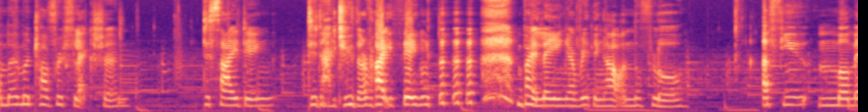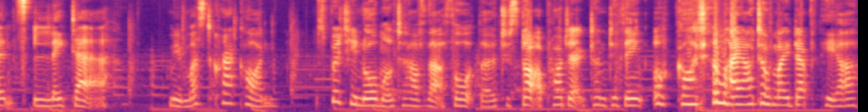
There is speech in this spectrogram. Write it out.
Moment of reflection, deciding, did I do the right thing by laying everything out on the floor? A few moments later, we must crack on. It's pretty normal to have that thought though, to start a project and to think, oh god, am I out of my depth here?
